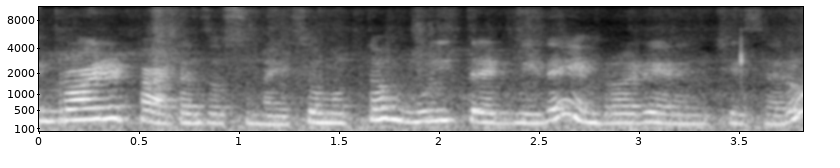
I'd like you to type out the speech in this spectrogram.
ఎంబ్రాయిడెడ్ ప్యాటర్న్స్ వస్తున్నాయి. సో మొత్తం వూల్ థ్రెడ్ మీద ఎంబ్రాయిడరీ అనేది చేశారు.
